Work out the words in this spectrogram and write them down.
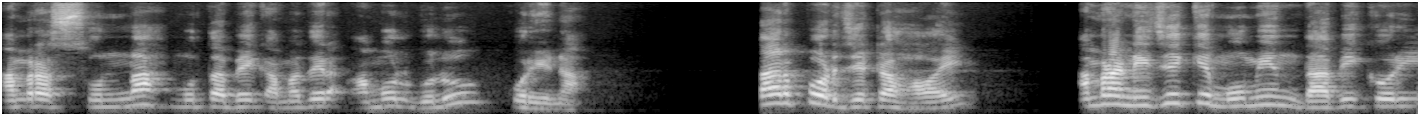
আমরা সুন্নাহ মোতাবেক আমাদের আমলগুলো করি না। তারপর যেটা হয়, আমরা নিজেকে মুমিন দাবি করি,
